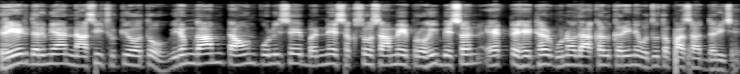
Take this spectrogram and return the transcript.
રેડ દરમિયાન નાસી છૂટ્યો હતો. વિરમગામ ટાઉન પોલીસે બંને શખ્સો સામે પ્રોહિબિશન એક્ટ હેઠળ ગુનો દાખલ કરીને વધુ તપાસ હાથ ધરી છે.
